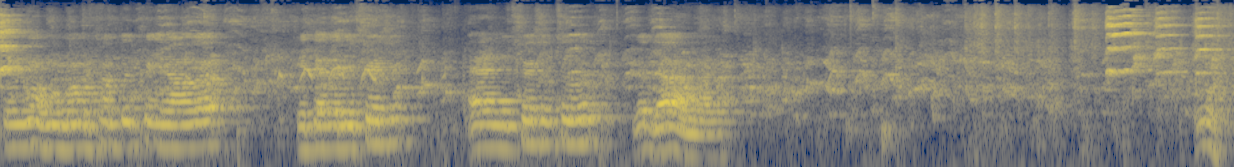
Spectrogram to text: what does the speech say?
So you want when mama to come through, clean it all up, get that little nutrition, add nutrition to it. Good job, mama. Mm.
